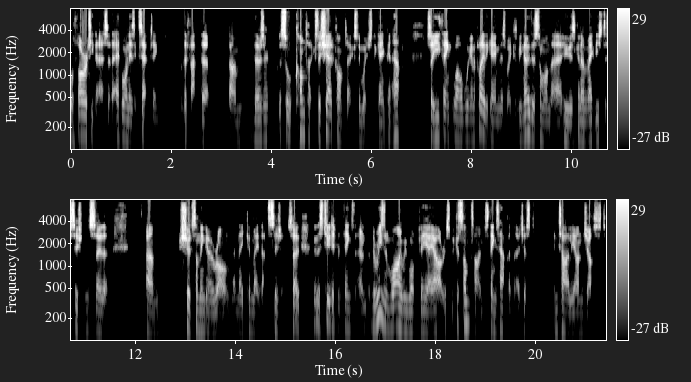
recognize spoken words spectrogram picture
authority there, so that everyone is accepting of the fact that um, there's a, a, sort of context, a shared context in which the game can happen. So you think, well, we're going to play the game this way because we know there's someone there who is going to make these decisions so that um, should something go wrong, then they can make that decision. So there's two different things there. And the reason why we want VAR is because sometimes things happen that are just entirely unjust.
